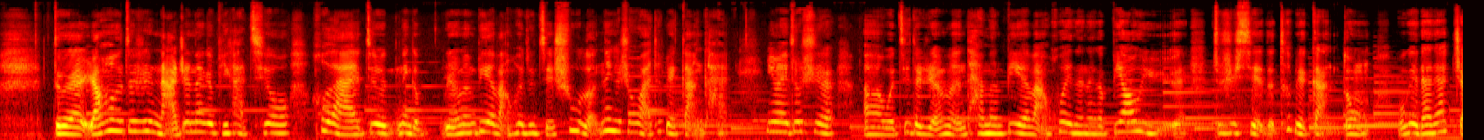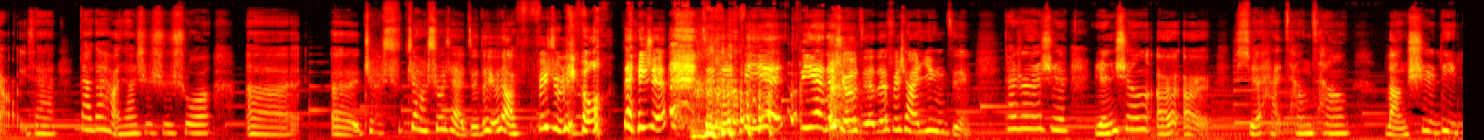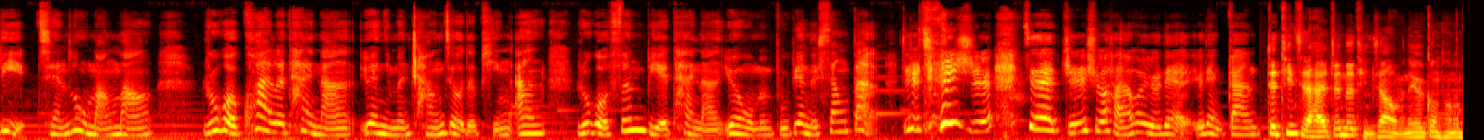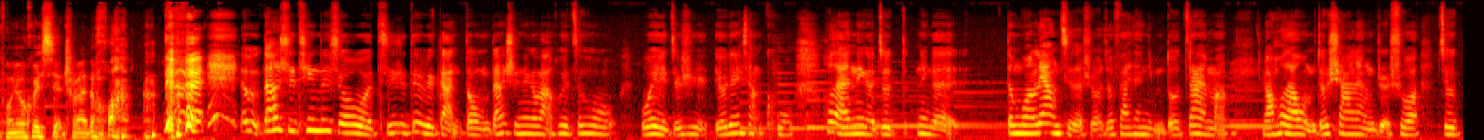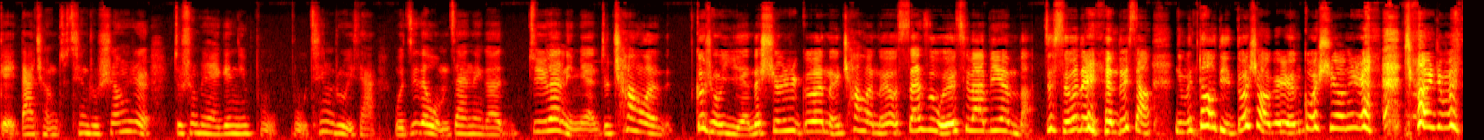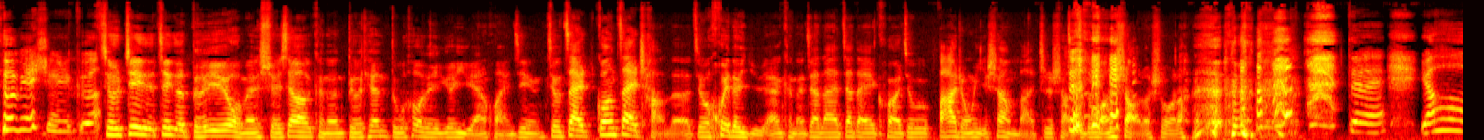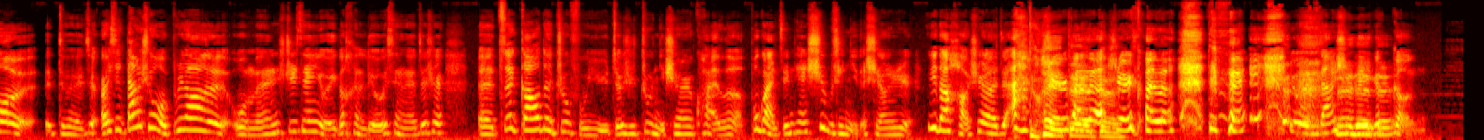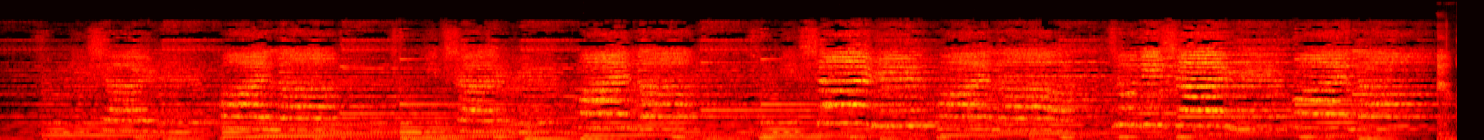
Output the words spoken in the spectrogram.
对，然后就是拿着那个皮卡丘，后来就那个人文毕业晚会就结束了。那个时候我还特别感慨，因为就是呃，我记得人文他们毕业晚会的那个标语就是写的特别感动。我给大家找一下，大概好像是是说，呃呃，这这样说起来觉得有点非主流，但是 就是毕业毕业的时候觉得非常应景。他说的是“人生尔尔，学海苍苍。”往事历历，前路茫茫。如果快乐太难，愿你们长久的平安；如果分别太难，愿我们不变的相伴。就是确实，现在只是说好像会有点有点干。这听起来还真的挺像我们那个共同的朋友会写出来的话。对，我当时听的时候，我其实特别感动。当时那个晚会最后，我也就是有点想哭。后来那个就那个。灯光亮起的时候，就发现你们都在嘛。然后后来我们就商量着说，就给大成庆祝生日，就顺便也给你补补庆祝一下。我记得我们在那个剧院里面就唱了。各种语言的生日歌能唱了能有三四五六七八遍吧，就所有的人都想你们到底多少个人过生日，唱这么多遍生日歌。就这个这个得益于我们学校可能得天独厚的一个语言环境，就在光在场的就会的语言可能加在加在一块儿就八种以上吧，至少都往少了说了。对，然后对，就而且当时我不知道我们之间有一个很流行的，就是呃最高的祝福语就是祝你生日快乐，不管今天是不是你的生日，遇到好事了就啊生日快乐，生日快乐，对，就我们当时的一个梗。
